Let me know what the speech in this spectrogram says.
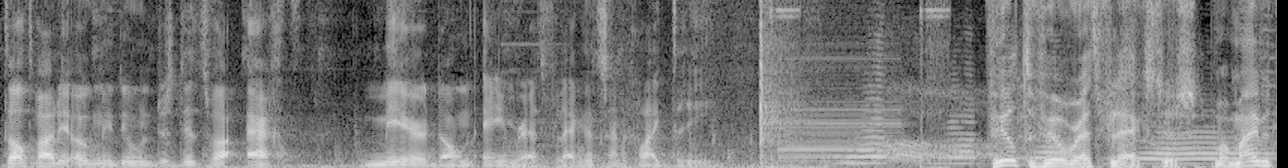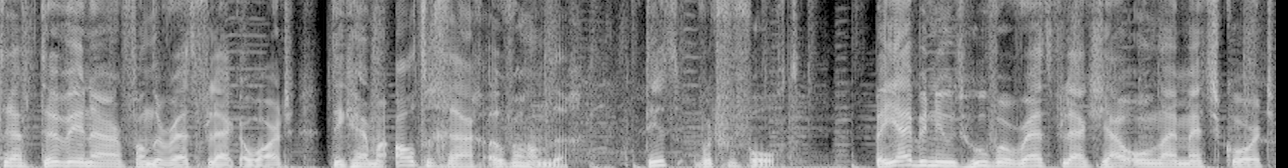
Dat wou hij ook niet doen, dus dit is wel echt meer dan één red flag. Dit zijn er gelijk drie. Veel te veel red flags dus. Wat mij betreft de winnaar van de Red Flag Award, die ik hem maar al te graag overhandig. Dit wordt vervolgd. Ben jij benieuwd hoeveel red flags jouw online match scoort?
